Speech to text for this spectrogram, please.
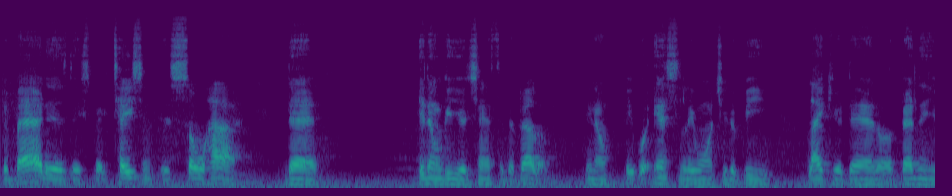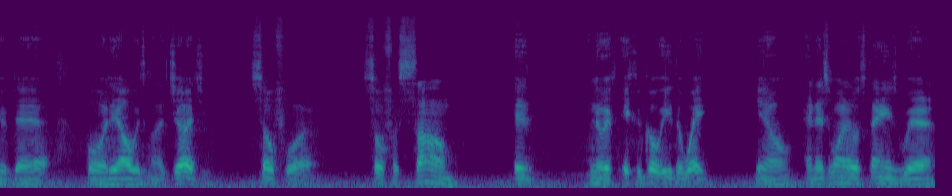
The bad is the expectation is so high that it don't give you a chance to develop. You know, people instantly want you to be like your dad or better than your dad, or they're always going to judge you. So for so for some, it you know it, it could go either way. You know, and it's one of those things where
